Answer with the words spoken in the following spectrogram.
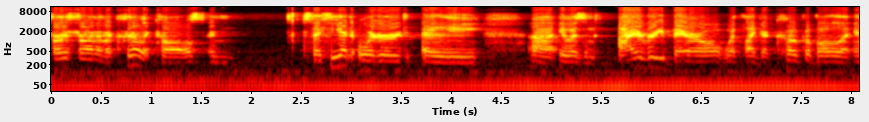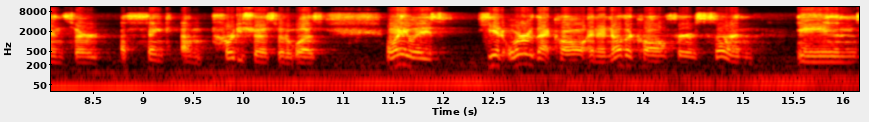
first run of acrylic calls, and so he had ordered a Uh, it was an ivory barrel with like a Cocobolo insert. I think I'm pretty sure that's what it was. Well, anyways, he had ordered that call and another call for his son, and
